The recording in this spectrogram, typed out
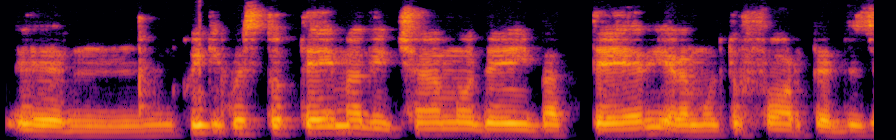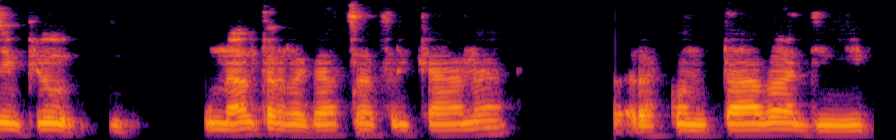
Ehm, quindi questo tema, diciamo, dei batteri era molto forte. Ad esempio, un'altra ragazza africana raccontava di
